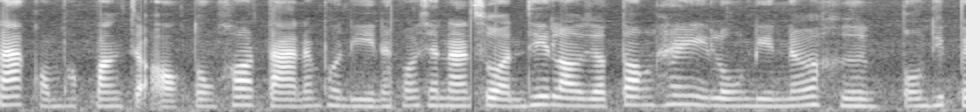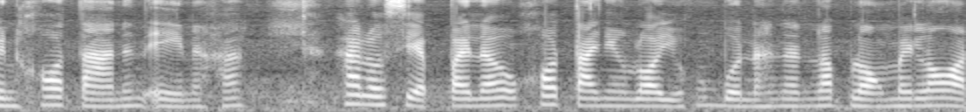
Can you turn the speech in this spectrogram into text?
รากของผักปังจะออกตรงข้อตานั้นพอดีนะ เพราะฉะนั้นส่วนที่เราจะต้องให้ลงดินนั่นก็คือตรงที่เป็นข้อตานั่นเองนะคะ ถ้าเราเสียบไปแล้วข้อตายังลอยอยู่ข้างบนนะนั้นรับรองไม่รอด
